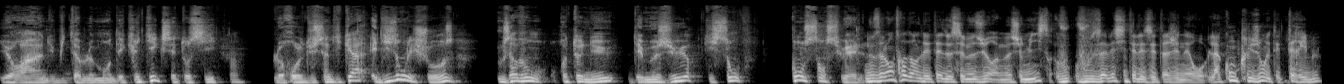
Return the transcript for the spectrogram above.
il y aura indubitablement des critiques, c'est aussi le rôle du syndicat. Et disons les choses, nous avons retenu des mesures qui sont consensuelles. Nous allons entrer dans le détail de ces mesures, Monsieur le Ministre. Vous, vous avez cité les États généraux. La conclusion était terrible.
